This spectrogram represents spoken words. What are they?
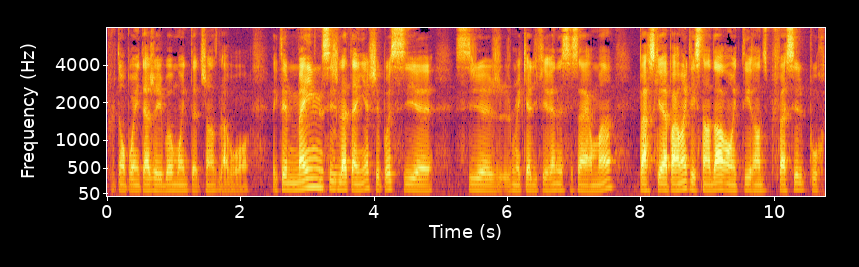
plus ton pointage est bas, moins tu as de chances de l'avoir. même si je l'atteignais, je sais pas si, euh, si je, me qualifierais nécessairement. Parce qu'apparemment que les standards ont été rendus plus faciles pour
